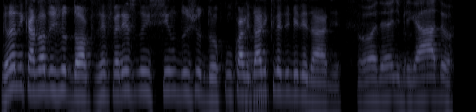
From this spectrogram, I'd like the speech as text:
Grande casal de judocas, referência no ensino do judô, com qualidade oh. e credibilidade. Ô, Dani, obrigado.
